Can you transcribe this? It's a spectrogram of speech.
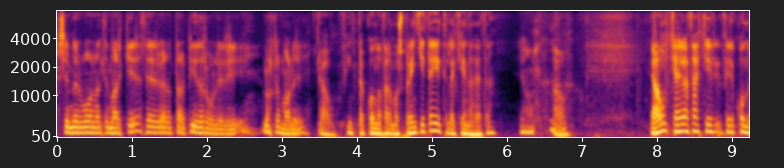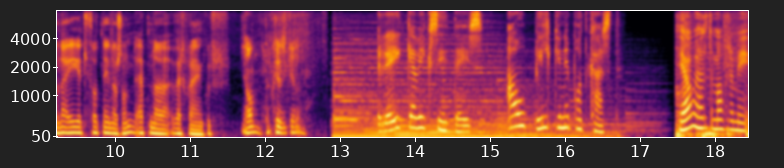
sem eru vonandi margir þeir verða bara bíðarólir í nokkra mánuði. Já, fínt að koma fram á sprengidegi til að kynna þetta. Já. Já, Já kæra þakkir fyrir komuna Egil Þótt Einarsson, efnaverkvæðingur Já, takk fyrir skiljaði Reykjavík síðdeis á Bilginni podcast. Já, við höldum áfram í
